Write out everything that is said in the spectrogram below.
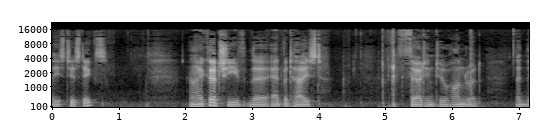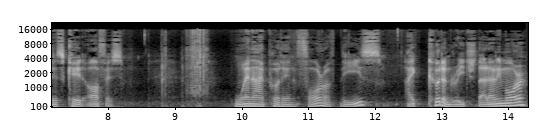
these two sticks. And I could achieve the advertised 13200 that this kit offers. When I put in four of these I couldn't reach that anymore,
